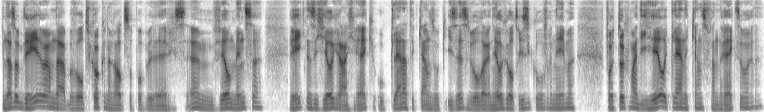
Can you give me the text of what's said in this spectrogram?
En dat is ook de reden waarom dat bijvoorbeeld gokken nog altijd zo populair is. hè. Veel mensen rekenen zich heel graag rijk, hoe klein dat de kans ook is. Ze willen daar een heel groot risico over nemen, voor toch maar die hele kleine kans van rijk te worden.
